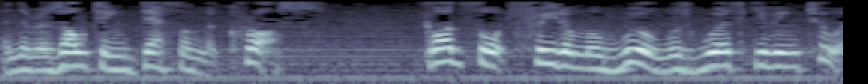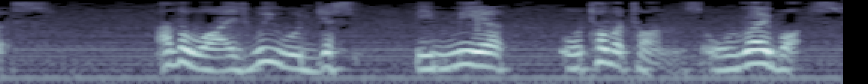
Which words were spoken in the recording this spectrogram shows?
and the resulting death on the cross, God thought freedom of will was worth giving to us. Otherwise, we would just be mere automatons or robots.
